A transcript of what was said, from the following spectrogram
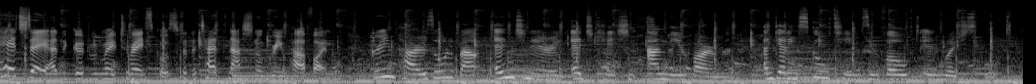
here today at the Goodwood Motor Racecourse for the 10th National Greenpower Final. Greenpower is all about engineering, education and the environment and getting school teams involved in motorsport.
